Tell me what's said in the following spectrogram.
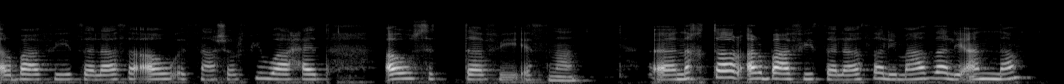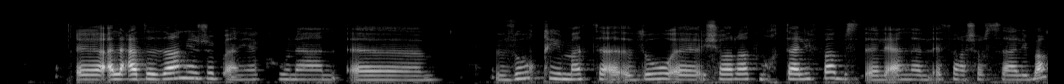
أربعة في ثلاثة أو اثنى عشر في واحد أو ستة في اثنان نختار أربعة في ثلاثة لماذا؟ لأن العددان يجب أن يكونان ذو قيمة ذو إشارات مختلفة لأن الاثنى عشر سالبة.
